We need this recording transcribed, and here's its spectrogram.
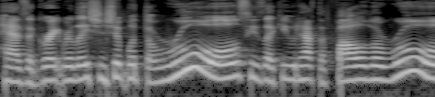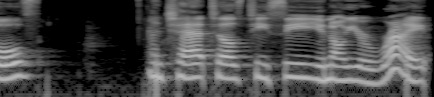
has a great relationship with the rules. He's like, You would have to follow the rules. And Chad tells TC, you know, you're right.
